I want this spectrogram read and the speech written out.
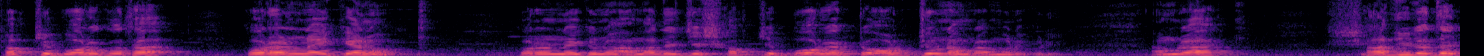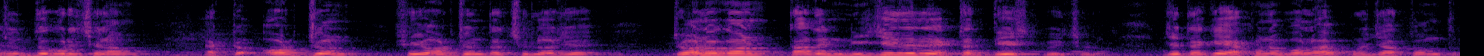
সবচেয়ে বড় কথা, করার নাই কেন? করার নাই কেন আমাদের যে সবচেয়ে বড় একটা অর্জন আমরা মনে করি। আমরা স্বাধীনতা যুদ্ধ করেছিলাম, একটা অর্জন, সেই অর্জনটা ছিল যে জনগণ তাদের নিজেদের একটা দেশ পেয়েছিল, যেটাকে এখনও বলা হয় প্রজাতন্ত্র।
